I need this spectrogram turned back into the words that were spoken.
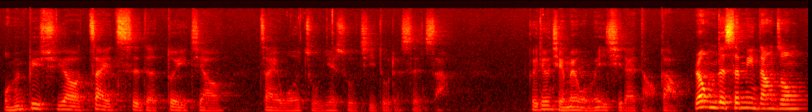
我们必须要再次的对焦在我主耶稣基督的身上。各位弟兄姐妹，我们一起来祷告，让我们的生命当中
